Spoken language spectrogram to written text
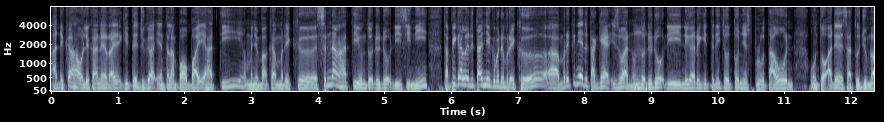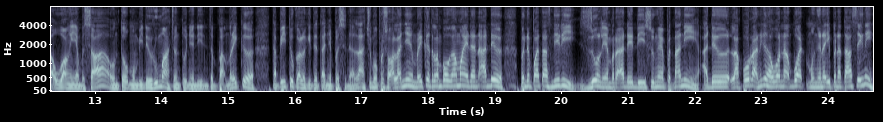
Adakah oleh kerana rakyat kita juga yang terlampau baik hati menyebabkan mereka senang hati untuk duduk di sini tapi kalau ditanya kepada mereka uh, mereka ni ada target Izwan hmm. untuk duduk di negara kita ni contohnya 10 tahun untuk ada satu jumlah wang yang besar untuk membina rumah contohnya di tempat mereka. Tapi itu kalau kita tanya personal lah. Cuma persoalannya mereka terlampau ramai dan ada penempatan sendiri. Zul yang berada di Sungai Petani ada laporan ke awak nak buat mengenai pendatang asing ni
